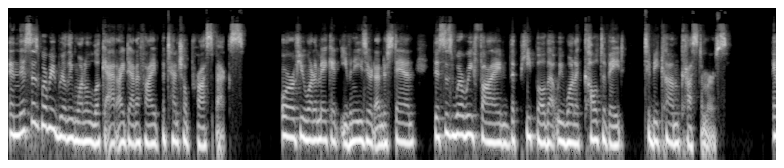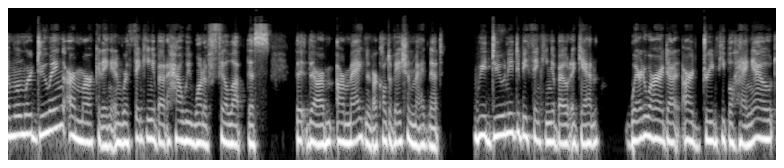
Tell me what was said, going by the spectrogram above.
And this is where we really want to look at identifying potential prospects. Or if you want to make it even easier to understand, this is where we find the people that we want to cultivate to become customers. And when we're doing our marketing and we're thinking about how we want to fill up this, the, the, our, our magnet, our cultivation magnet, we do need to be thinking about again, where do our, our dream people hang out?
